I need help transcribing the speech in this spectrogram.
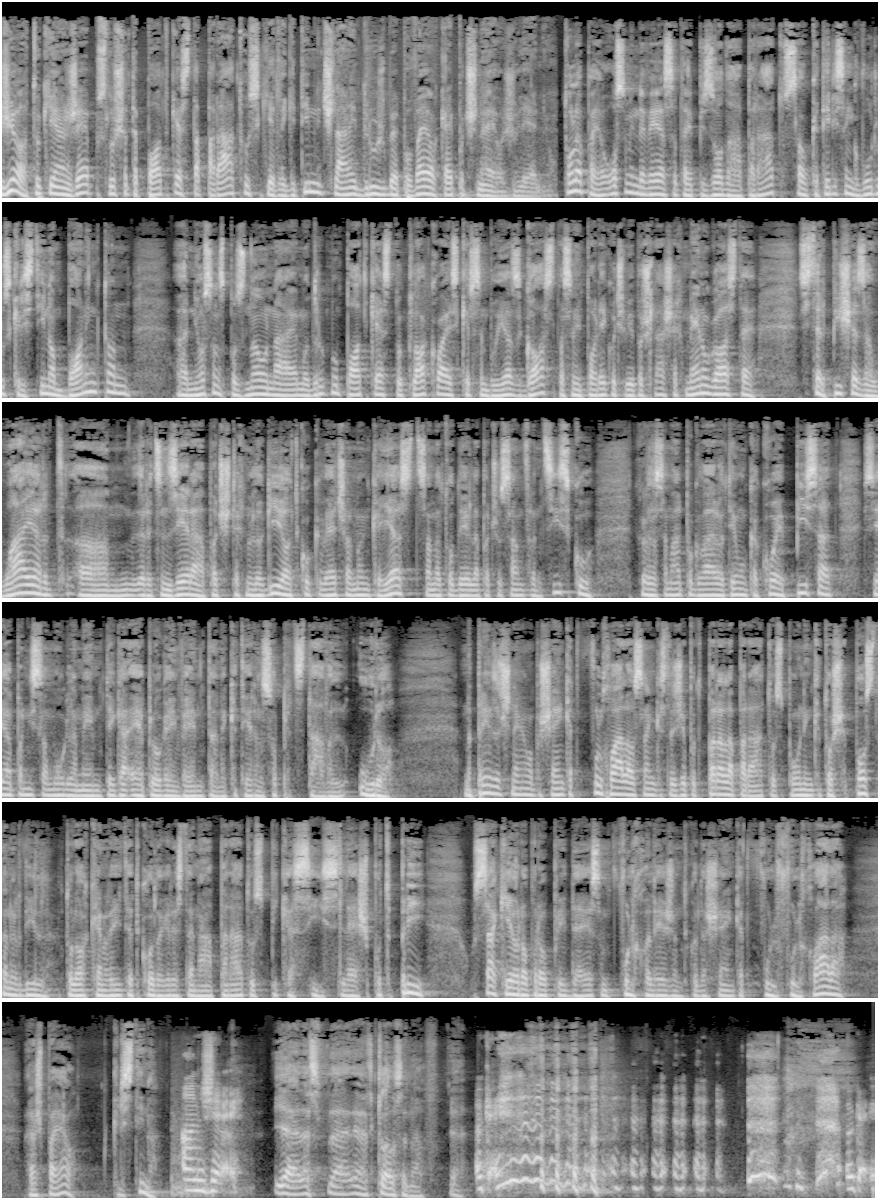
Živijo, tukaj je Anže, poslušate podcast Apparatus, kjer legitimni člani družbe povejo, kaj počnejo v življenju. Tole pa je 98. epizoda Apparatusa, v kateri sem govoril s Kristino Bonington. Eh, Njo sem spoznal na enem drugem podkastu Clockwise, kjer sem bil jaz gost, pa sem ji rekel, če bi prišla še k meni v goste. Sicer piše za Wired, um, recenzira pač tehnologijo, tako kot več ali manj kot jaz, sem na to dela pač v San Franciscu. Tako da sem malo pogovarjal o tem, kako je pisati, se ja pa nisem mogla mem tega Apple-ga inventa, na katerem so predstavili uro. Naprej začnemo pa še enkrat, full hvala vsem, ki ste že podprli aparatus, spomnim, da to še boste naredili. To lahko naredite tako, da greste na aparatus.si/slash podpri, vsak evro prav pride, jaz sem full hvaležen, tako da še enkrat full, full hvala. Veš pa, ja, Kristina. Anže. Yeah, that's, that's close enough. Yeah. Okay. okay.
